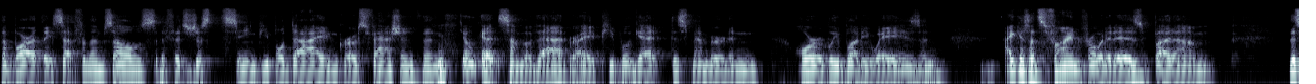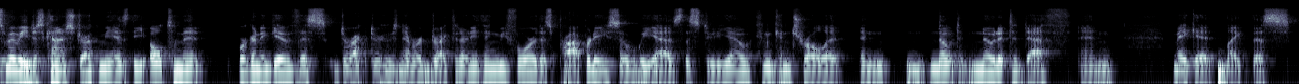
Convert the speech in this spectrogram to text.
the bar that they set for themselves. If it's just seeing people die in gross fashion, then you'll get some of that, right? People get dismembered in horribly bloody ways. And I guess that's fine for what it is. But um, this movie just kind of struck me as the ultimate we're going to give this director who's never directed anything before this property so we as the studio can control it and note, note it to death and make it like this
